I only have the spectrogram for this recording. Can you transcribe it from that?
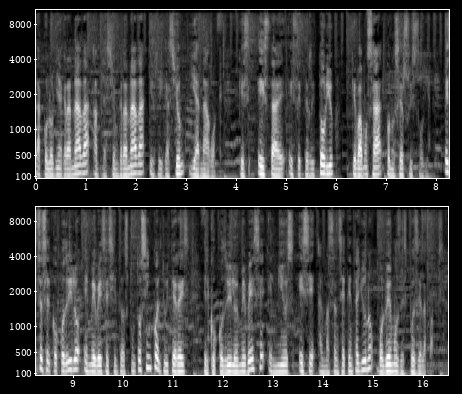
la colonia Granada, Ampliación Granada, Irrigación y Anáhuac, que es este territorio que vamos a conocer su historia. Esto es el Cocodrilo MBS 102.5, el Twitter es el Cocodrilo MBS, el mío es S Almazán 71. Volvemos después de la pausa.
